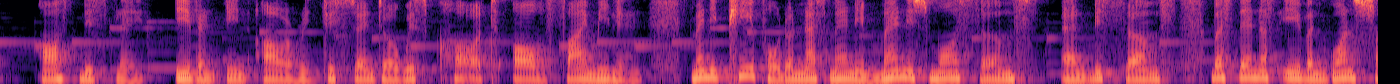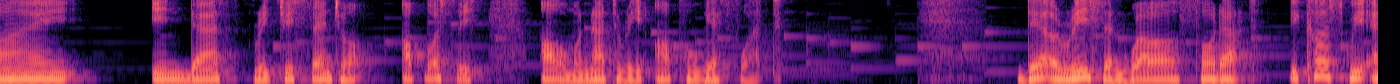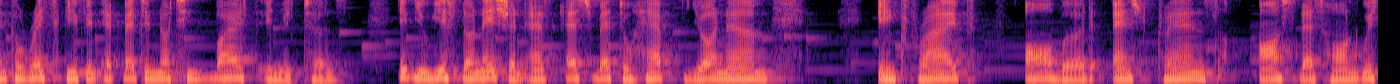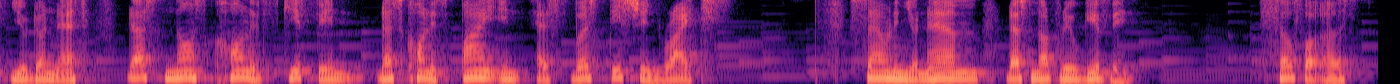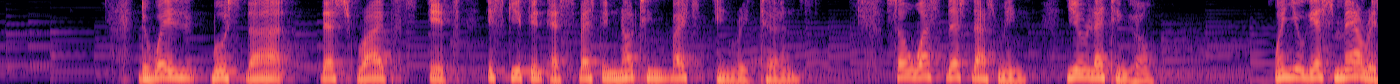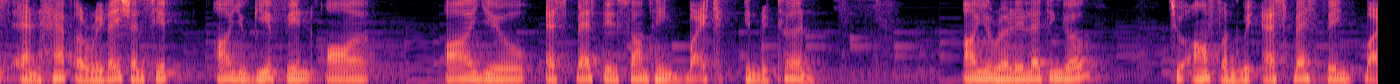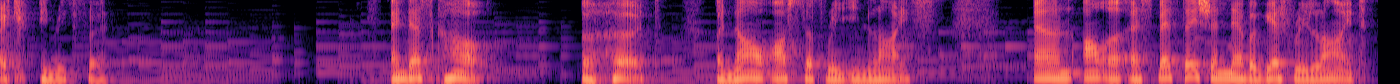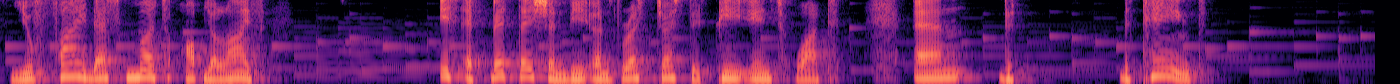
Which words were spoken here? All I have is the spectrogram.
of this place. Even in our retreat center which caught over 5 million, many people donate many, many small sums and big sums, but there's not even one shy in that retreat center opposite our monastery of Phuket There a reason well for that, because we encourage giving a better nothing back in return. If you give donation as expect to have your name inscribed over the entrance of that home which you donate, that's not call it giving, that's call it buying as vestation rights. Selling your name that's not real giving. So for us, the way Buddha describes it is giving expecting nothing back in return. So what does that mean? You letting go. When you get married and have a relationship are you giving or are you expecting something back in return? Are you really letting go? Too often we expect things back in return. And that's called a hurt, a now of suffering in life. And our expectation never gets realized. You find that much of your life its expectation be unrestricted P into what? And the, the thing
